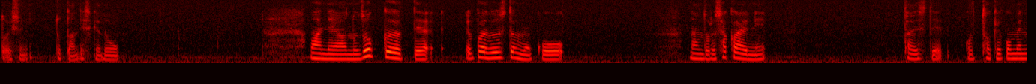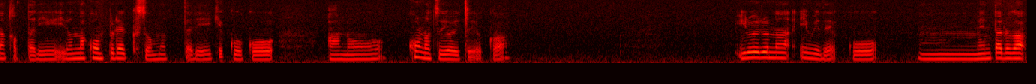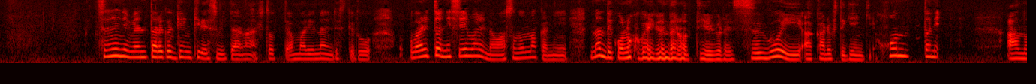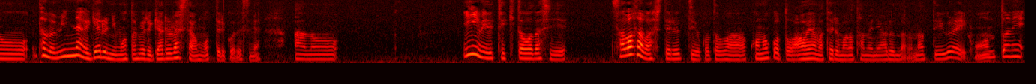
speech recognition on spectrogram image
と一緒に撮ったんですけどまあねあのゾックってやっぱりどうしてもこうなんだろう社会に対してこう溶け込めなかったりいろんなコンプレックスを持ったり結構こうあの個の強いというかいろいろな意味でこううんメンタルが常にメンタルが元気ですみたいな人ってあんまりいないんですけど割と西井まりなはその中になんでこの子がいるんだろうっていうぐらいすごい明るくて元気。本当に。あの多分みんながギャルに求めるギャルらしさを持ってる子ですね。あのいい意味で適当だしサバサバしてるっていうことはこの子と青山テルマのためにあるんだろうなっていうぐらい本当に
